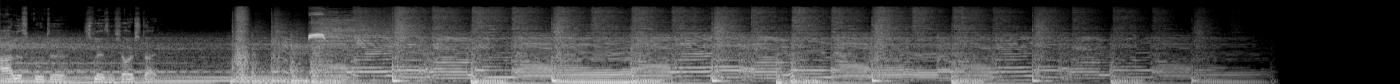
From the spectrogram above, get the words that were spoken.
alles Gute, Schleswig-Holstein.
